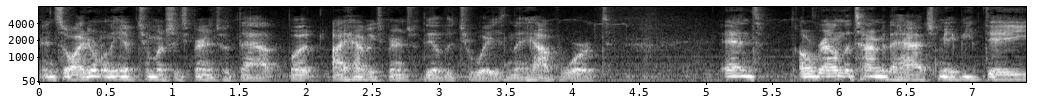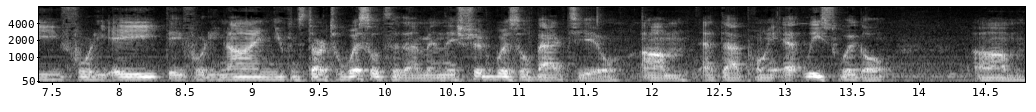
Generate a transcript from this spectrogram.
And so I don't really have too much experience with that, but I have experience with the other two ways, and they have worked. And around the time of the hatch, maybe day 48, day 49, you can start to whistle to them, and they should whistle back to you um, at that point, at least wiggle. Um,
